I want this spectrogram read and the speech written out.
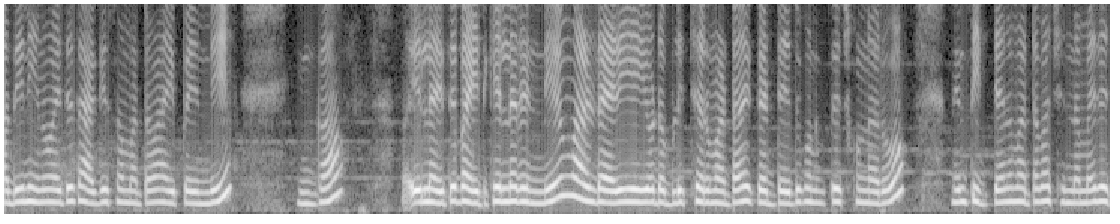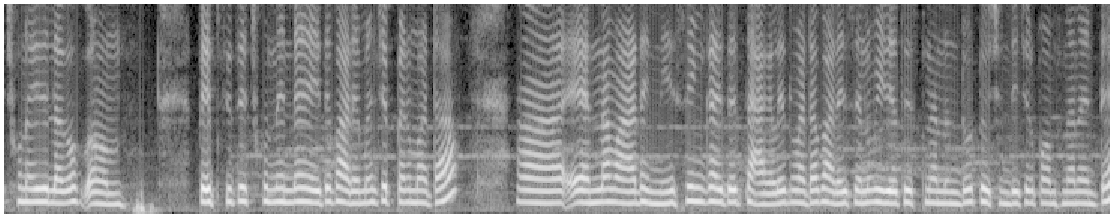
అది నేను అయితే తాగేసామట అయిపోయింది. ఇంకా వీళ్ళు అయితే బయటికి వెళ్ళారండి. వాళ్ళ డాడీ ఏయో డబ్బులు ఇచ్చారన్నమాట. ఇక్కడ అయితే కొనుక్కు తెచ్చుకున్నారు. నేను తిట్టానమాట మా చిన్నమ్మాయి తెచ్చుకున్నది ఇలాగ పెప్సీ తెచ్చుకుందండి. అయితే పాడేయమని చెప్పానమాట అన్న మాట అనేసి ఇంకా అయితే తాగలేదు అనమాట పాడేసాను వీడియో తీస్తున్నాను ట్యూషన్ టీచర్ పంపుతున్నానంటే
